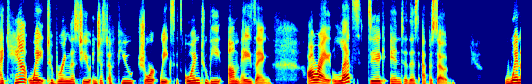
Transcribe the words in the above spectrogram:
I can't wait to bring this to you in just a few short weeks. It's going to be amazing. All right, let's dig into this episode. When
